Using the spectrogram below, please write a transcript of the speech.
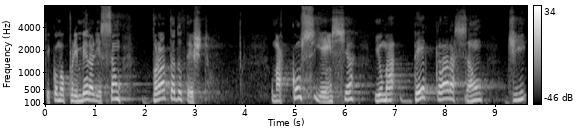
que, como primeira lição, brota do texto. Uma consciência e uma declaração de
